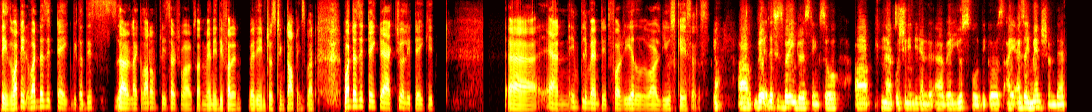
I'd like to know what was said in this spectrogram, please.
things? What it what does it take? Because these are like a lot of research works on many different, very interesting topics. But what does it take to actually take it uh, and implement it for real world use cases? Yeah, uh, this is very interesting. So, uh, question indeed and uh, very useful because I, as I mentioned, that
